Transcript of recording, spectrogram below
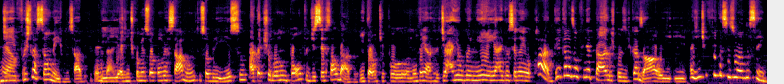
De É. frustração mesmo, sabe? Verdade. E a gente começou a conversar muito sobre isso, até que chegou num ponto de ser saudável. Então, tipo, não tem essa de, ai, eu ganhei, ai, você ganhou. Claro, tem aquelas alfinetadas, coisas de casal, e, e a gente fica se zoando sempre.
